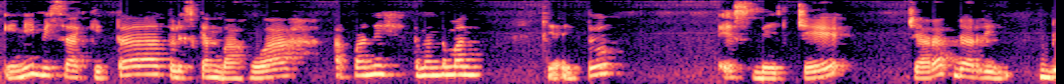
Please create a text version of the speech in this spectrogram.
Ini bisa kita tuliskan bahwa apa nih teman-teman? Yaitu SBC jarak dari B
